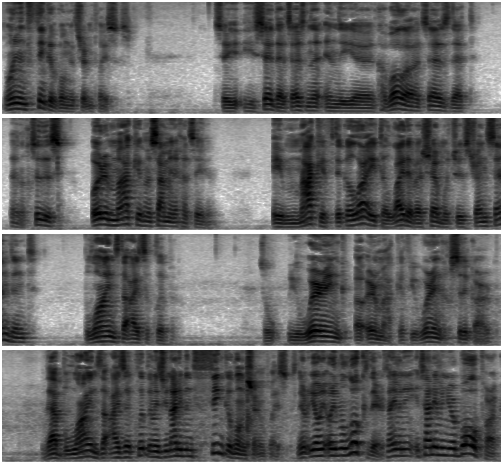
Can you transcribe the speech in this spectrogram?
You won't even think of going to certain places. So he, he said that it says in the, in the uh, Kabbalah, it says that in Chassidus, a makif, the light, a light of Hashem, which is transcendent, blinds the eyes of Klippa. So you're wearing a uh, if you're wearing a Chassidic garb, that blinds the eyes of clip. That means you're not even think of going to certain places. You don't, even look there. It's not even it's not even your ballpark.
